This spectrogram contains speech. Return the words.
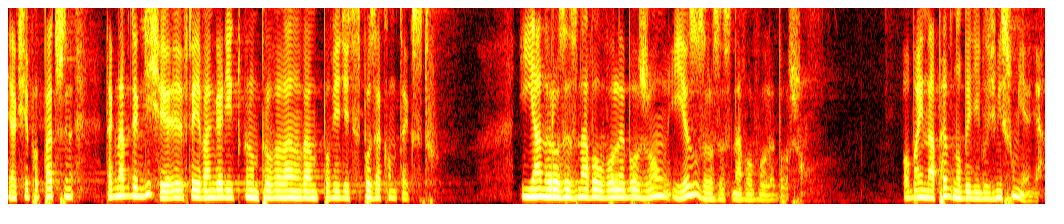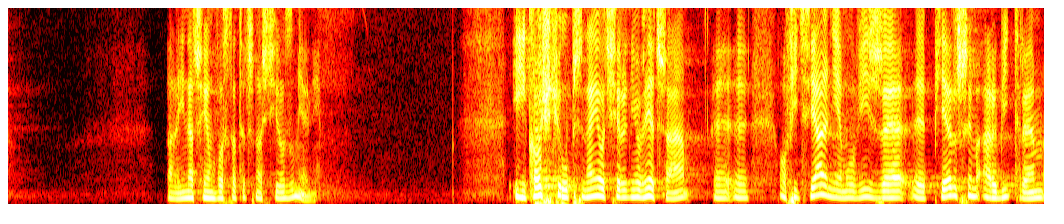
Jak się popatrzy, tak nawet jak dzisiaj w tej Ewangelii, którą próbowałem wam powiedzieć spoza kontekstu. I Jan rozeznawał wolę Bożą, i Jezus rozeznawał wolę Bożą. Obaj na pewno byli ludźmi sumienia, ale inaczej ją w ostateczności rozumieli. I Kościół, przynajmniej od średniowiecza, e, e, oficjalnie mówi, że e, pierwszym arbitrem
